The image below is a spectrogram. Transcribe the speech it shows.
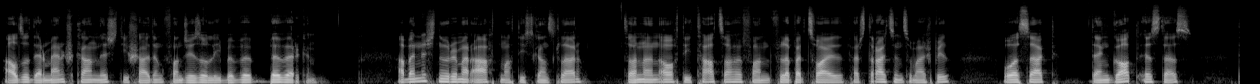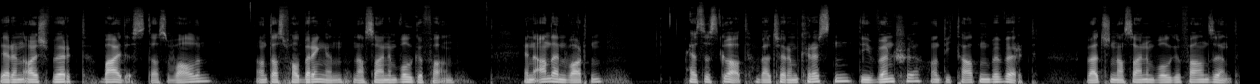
also der Mensch kann nicht die Scheidung von Jesu Liebe be bewirken. Aber nicht nur Römer 8 macht dies ganz klar, sondern auch die Tatsache von Philipper 2, Vers 13 zum Beispiel, wo es sagt, denn Gott ist es, der in euch wirkt beides, das Wollen und das Vollbringen nach seinem Wohlgefallen. In anderen Worten, es ist Gott, welcher im Christen die Wünsche und die Taten bewirkt, welche nach seinem Wohlgefallen sind.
